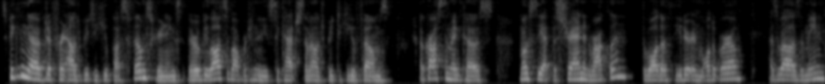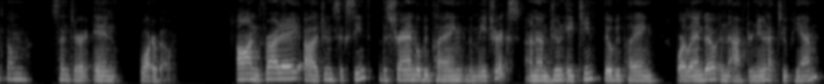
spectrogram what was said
Speaking of different LGBTQ plus film screenings, there will be lots of opportunities to catch some LGBTQ films across the Mid Coast, mostly at the Strand in Rockland, the Waldo Theater in Waldoboro, as well as the Maine Film Center in Waterville. On Friday, uh, June 16th, the Strand will be playing The Matrix, and on June 18th, they'll be playing Orlando in the afternoon at 2 p.m.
